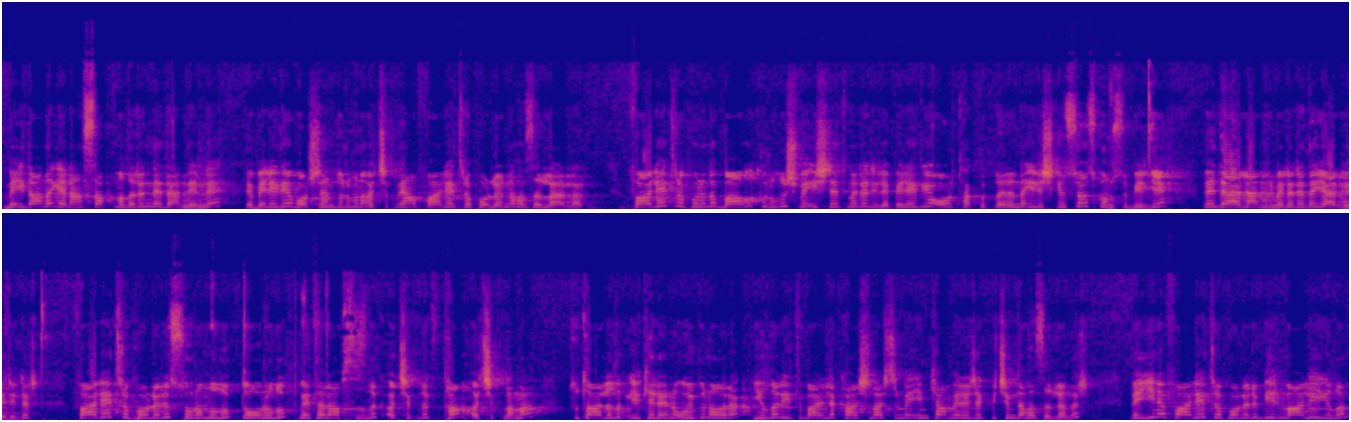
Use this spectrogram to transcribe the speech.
meydana gelen sapmaların nedenlerini ve belediye borçlarının durumunu açıklayan faaliyet raporlarını hazırlarlar. Faaliyet raporunda bağlı kuruluş ve işletmeler ile belediye ortaklıklarına ilişkin söz konusu bilgi ve değerlendirmelere de yer verilir. Faaliyet raporları sorumluluk, doğruluk ve tarafsızlık, açıklık, tam açıklama, tutarlılık ilkelerine uygun olarak yıllar itibariyle karşılaştırmaya imkan verecek biçimde hazırlanır. Ve yine faaliyet raporları bir mali yılın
